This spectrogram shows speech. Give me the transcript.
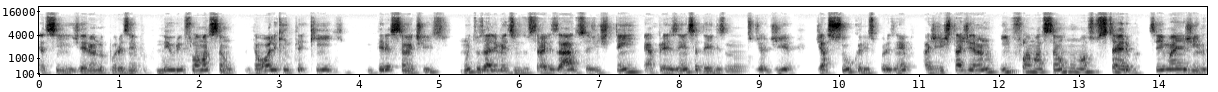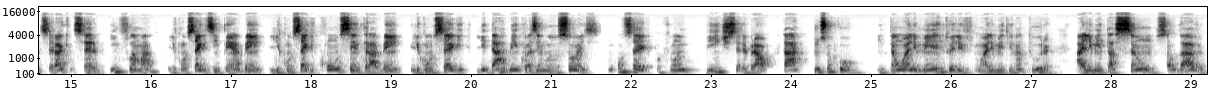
assim, gerando, por exemplo, neuroinflamação. Então, olha que, que interessante isso. Muitos alimentos industrializados, a gente tem a presença deles no nosso dia a dia, de açúcares, por exemplo, a gente está gerando inflamação no nosso cérebro. Você imagina, será que o cérebro inflamado, ele consegue desempenhar bem? Ele consegue concentrar bem? Ele consegue lidar bem com as emoções? Não consegue, porque o ambiente cerebral está no socorro. Então, o alimento, ele, um alimento in natura, a alimentação saudável,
